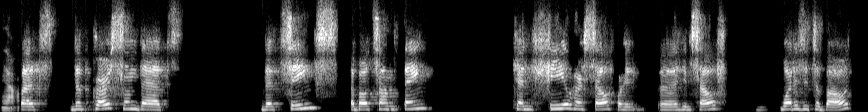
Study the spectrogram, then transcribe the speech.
Yeah. But the person that that sings about something can feel herself or uh, himself what is it about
